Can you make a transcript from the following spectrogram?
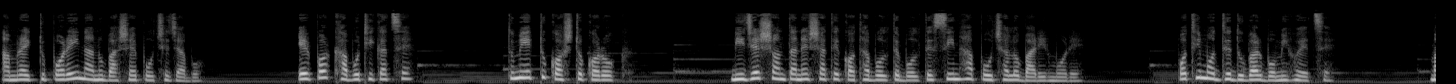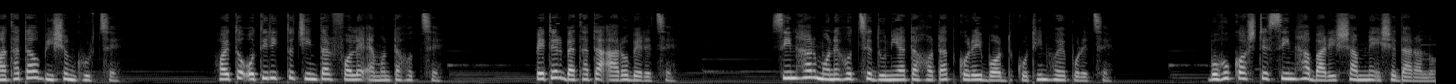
আমরা একটু পরেই নানু বাসায় পৌঁছে যাব। এরপর খাব, ঠিক আছে? তুমি একটু কষ্ট করোক নিজের সন্তানের সাথে কথা বলতে বলতে সিনহা পৌঁছালো বাড়ির মোড়ে। পথিমধ্যে দুবার বমি হয়েছে। মাথাটাও ভীষণ ঘুরছে। হয়তো অতিরিক্ত চিন্তার ফলে এমনটা হচ্ছে। পেটের ব্যথাটা আরও বেড়েছে। সিনহার মনে হচ্ছে দুনিয়াটা হঠাৎ করেই বড্ড কঠিন হয়ে পড়েছে। বহু কষ্টে সিনহা বাড়ির সামনে এসে দাঁড়াল।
